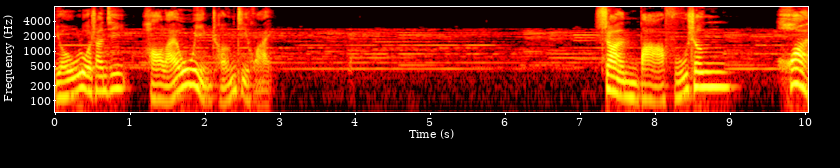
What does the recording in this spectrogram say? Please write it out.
由洛杉矶好莱坞影城寄怀。善把浮生换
